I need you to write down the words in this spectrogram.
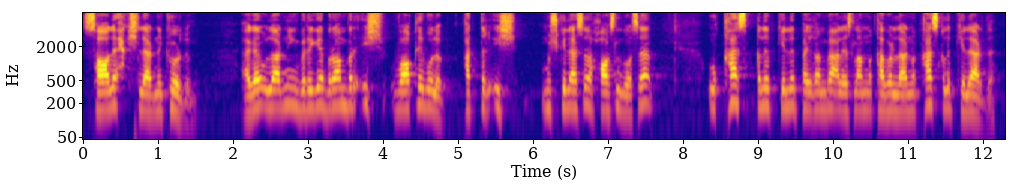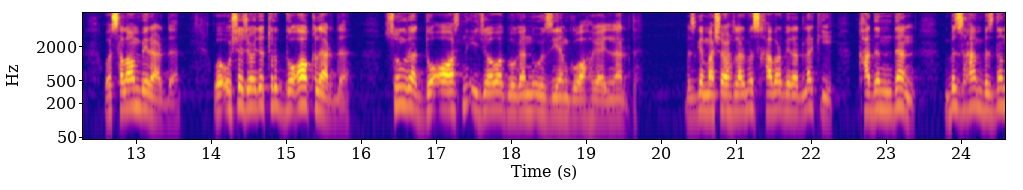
solih kishilarni ko'rdim agar ularning biriga biron bir ish voqe bo'lib qattiq ish mushkulasi hosil bo'lsa u qasd qilib kelib payg'ambar alayhissalomni qabrlarini qasd qilib kelardi va salom berardi va o'sha joyda turib duo qilardi. So'ngra duosini ijobat bo'lganini o'zi ham guvohiga aylanardi. Bizga mashoyihlarimiz xabar beradilarki qadimdan biz ham bizdan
